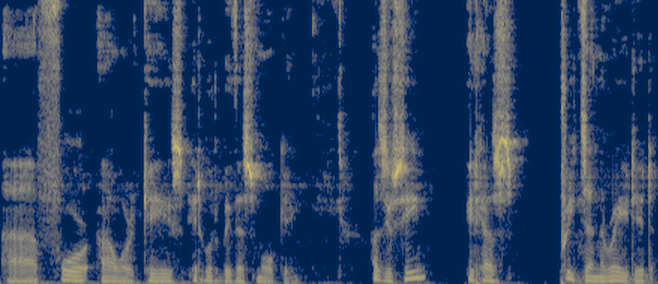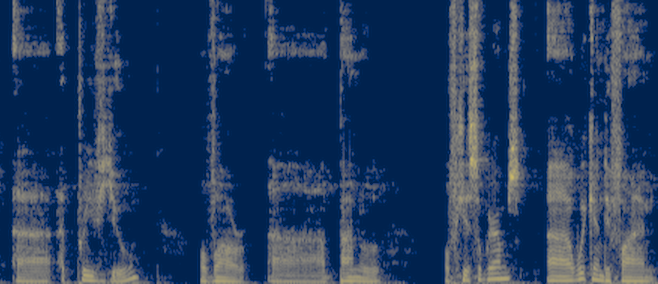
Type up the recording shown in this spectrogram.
Uh, for our case it would be the smoking. As you see it has pre-generated uh, a preview of our uh, panel of histograms uh, we can define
